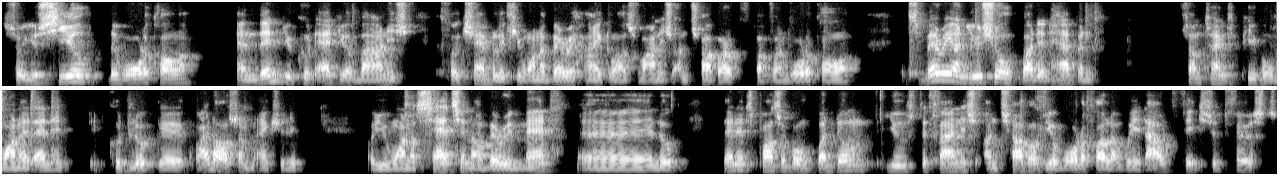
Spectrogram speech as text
So you seal the watercolor and then you could add your varnish. For example, if you want a very high gloss varnish on top of, of a watercolor, it's very unusual, but it happened. Sometimes people want it and it, it could look uh, quite awesome actually. Or you want a satin or very matte uh, look then it's possible, but don't use the varnish on top of your watercolor without fix it first.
